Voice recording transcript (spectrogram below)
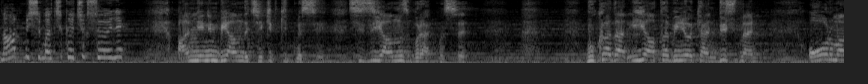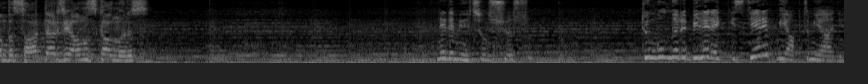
Ne yapmışım açık açık söyle. annenin bir anda çekip gitmesi, sizi yalnız bırakması. Bu kadar iyi ata biniyorken düşmen, o ormanda saatlerce yalnız kalmanız. Ne demeye çalışıyorsun? Tüm bunları bilerek, isteyerek mi yaptım yani?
